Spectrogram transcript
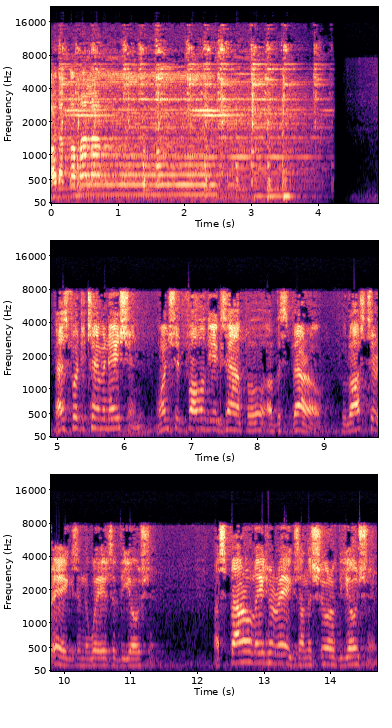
पदकमलम् As for determination, one should follow the example of the sparrow who lost her eggs in the waves of the ocean. A sparrow laid her eggs on the shore of the ocean,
